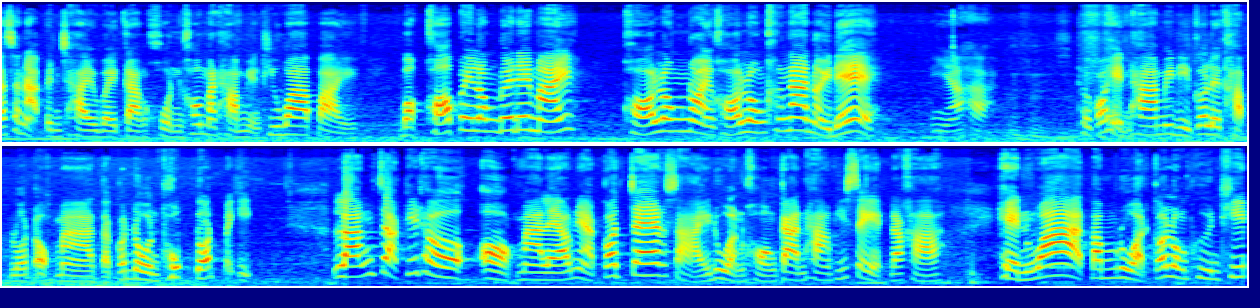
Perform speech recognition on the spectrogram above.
ลักษณะเป็นชายวัยกลางคนเข้ามาทำอย่างที่ว่าไป บอกขอไปลงด้วยได้ไหม ขอลงหน่อยขอลงข้างหน้าหน่อยเด้อย่างเงี้ยค่ะ อื้อหือเธอก็เห็นท่าไม่ดีก็เลยขับรถออกมา แต่ก็โดนทุบรถไปอีก หลังจากที่เธอออกมาแล้วเนี่ยก็แจ้งสายด่วนของการทางพิเศษนะคะ เห็นว่าตำรวจก็ลงพื้นที่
